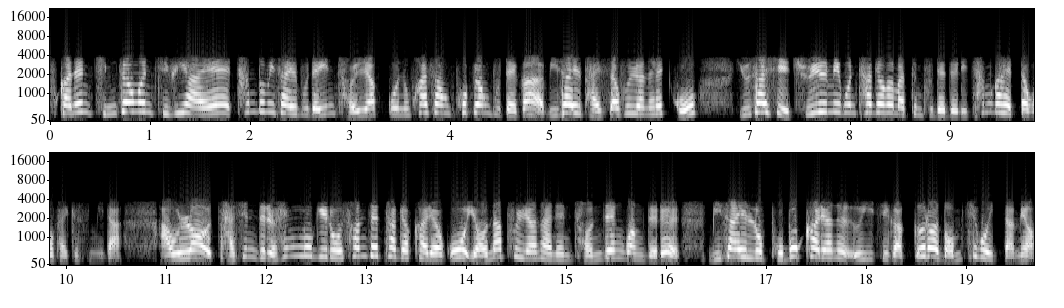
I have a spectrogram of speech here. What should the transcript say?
북한은 김정은 지휘하에 탄도미사일 부대인 전략군 화성 포병 부대가 미사일 발사 훈련을 했고 유사시 주일미군 타격을 맡은 부대들이 참가했다고 밝혔습니다. 아울러 자신들을 핵무기로 선제 타격하려고 연합 훈련하는 전쟁광들을 미사일로 보복하려는 의지가 끌어 넘치고 있다며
